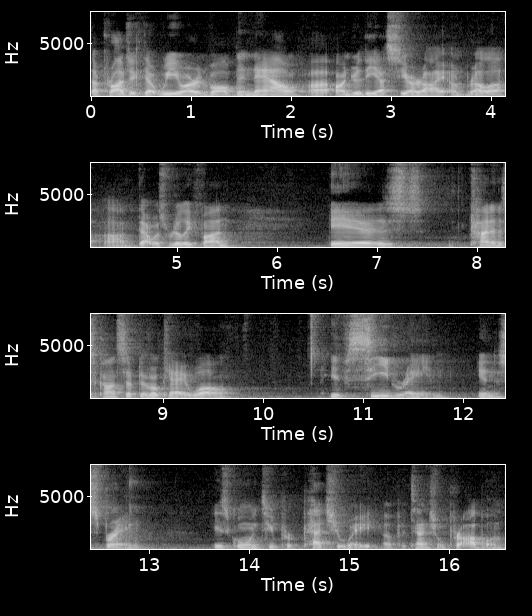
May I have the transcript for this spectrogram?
A project that we are involved in now uh, under the SCRI umbrella um, that was really fun is kind of this concept of okay, well, if seed rain in the spring is going to perpetuate a potential problem,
